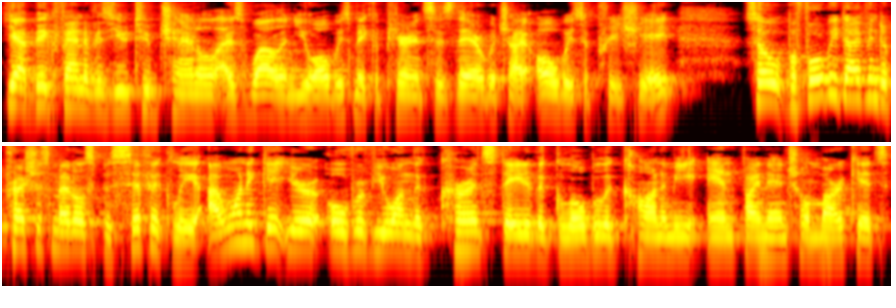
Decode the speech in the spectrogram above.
Yeah, big fan of his YouTube channel as well, and you always make appearances there, which I always appreciate. So, before we dive into precious metals specifically, I want to get your overview on the current state of the global economy and financial markets.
